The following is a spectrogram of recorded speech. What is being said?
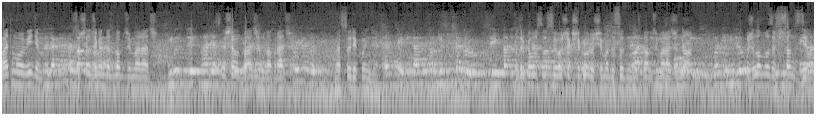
Поэтому мы видим, что Шил Джагандас Бабджи Марадж совершал баджан в Абраджи на Сурикунде под руководством своего Шекшигуру Шимадусудна Бабджи Мараджа. Но пожилом возрасте что он сделал?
